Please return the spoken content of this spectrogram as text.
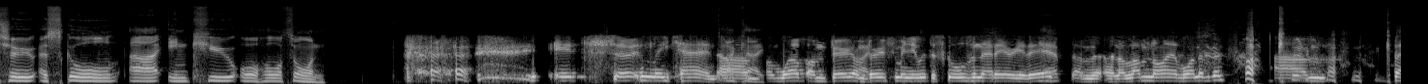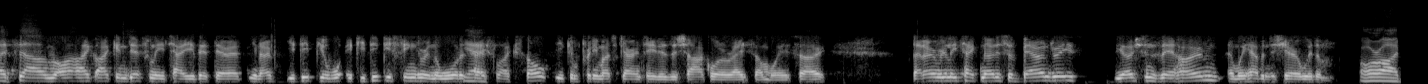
to a school uh, in Kew or Hawthorn? it certainly can. Um, okay. Um, I'm well. I'm very. I'm very familiar with the schools in that area. There, yep. I'm an alumni of one of them. Oh, um, but um, I, I, can definitely tell you that there. Are, you know, you dip your if you dip your finger in the water, yeah. tastes like salt. You can pretty much guarantee there's a shark or a ray somewhere. So they don't really take notice of boundaries the ocean's their home, and we happen to share it with them. All right,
